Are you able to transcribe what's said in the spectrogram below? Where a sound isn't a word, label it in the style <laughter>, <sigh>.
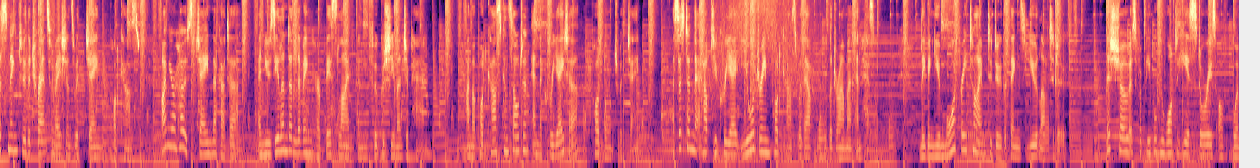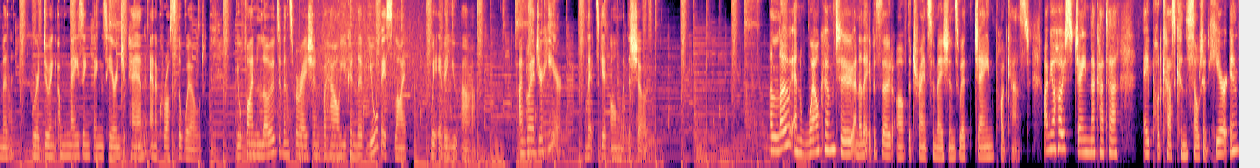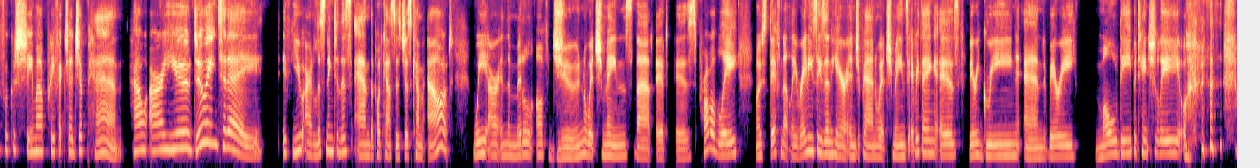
listening to the Transformations with Jane podcast. I'm your host, Jane Nakata, a New Zealander living her best life in Fukushima, Japan. I'm a podcast consultant and the creator of Pod Launch with Jane, a system that helps you create your dream podcast without all the drama and hassle, leaving you more free time to do the things you love to do. This show is for people who want to hear stories of women who are doing amazing things here in Japan and across the world. You'll find loads of inspiration for how you can live your best life wherever you are. I'm glad you're here. Let's get on with the show. Hello, and welcome to another episode of the Transformations with Jane podcast. I'm your host, Jane Nakata, a podcast consultant here in Fukushima Prefecture, Japan. How are you doing today? If you are listening to this and the podcast has just come out, we are in the middle of June, which means that it is probably most definitely rainy season here in Japan, which means everything is very green and very moldy potentially. <laughs>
